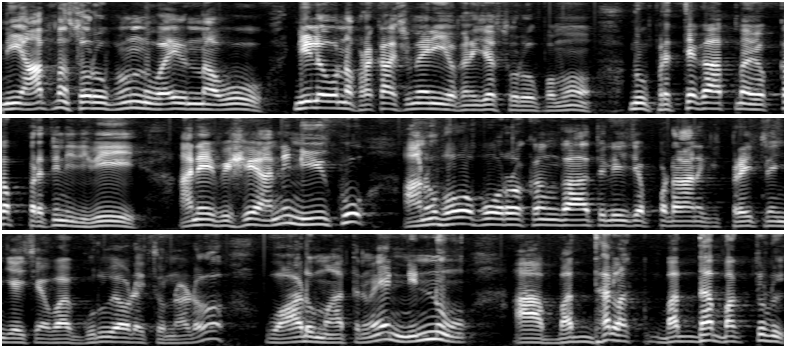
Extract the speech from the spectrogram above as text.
నీ ఆత్మస్వరూపం నువ్వై ఉన్నావు. నీలో ఉన్న ప్రకాశమే నీ యొక్క నిజస్వరూపము. నువ్వు ప్రత్యేగాత్మ యొక్క ప్రతినిధివి అనే విషయాన్ని నీకు అనుభవపూర్వకంగా తెలియజెప్పడానికి ప్రయత్నం చేసేవా గురువు ఎవడైతే ఉన్నాడో వాడు మాత్రమే నిన్ను ఆ బద్ధ లక్ బద్ధ భక్తుడు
